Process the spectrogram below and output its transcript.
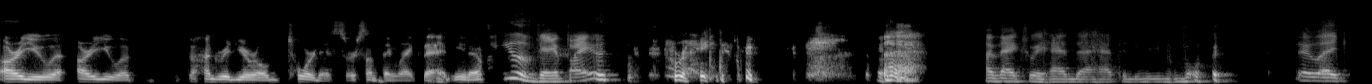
are you are you a hundred year old tortoise or something like that you know Are you a vampire? right I've actually had that happen to me before. They're like,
